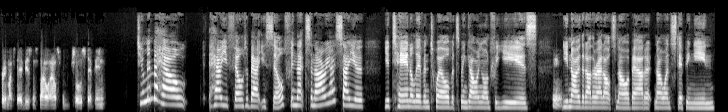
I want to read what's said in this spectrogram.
pretty much their business. No one else would sort of step in. Do you remember how how you felt about yourself in that scenario? Say you're you're 10, 11, 12, it's been going on for years. Hmm. You know that other adults know about it. No one's stepping in.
